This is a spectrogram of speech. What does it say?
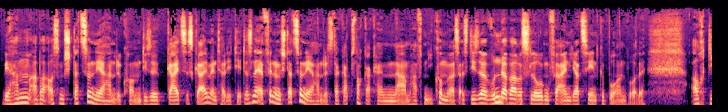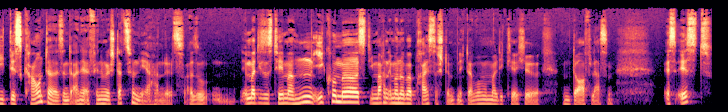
Wir haben aber aus dem Stationärhandel kommen, diese Geiz ist geil Mentalität. Das ist eine Erfindung des Stationärhandels. Da gab es noch gar keinen namhaften E-Commerce, als dieser wunderbare Slogan für ein Jahrzehnt geboren wurde. Auch die Discounter sind eine Erfindung des Stationärhandels. Also immer dieses Thema, hm, E-Commerce, die machen immer nur über Preis, das stimmt nicht. Da wollen wir mal die Kirche im Dorf lassen. Es ist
